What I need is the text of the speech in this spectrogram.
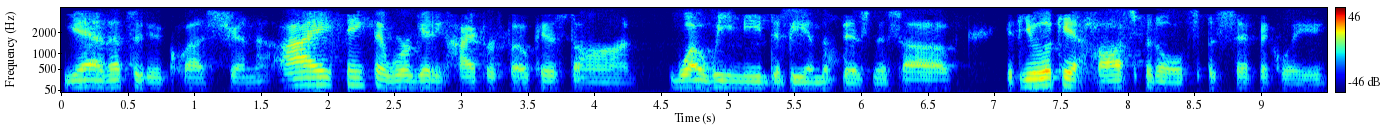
Yeah, that's a good question. I think that we're getting hyper focused on what we need to be in the business of. If you look at hospitals specifically,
